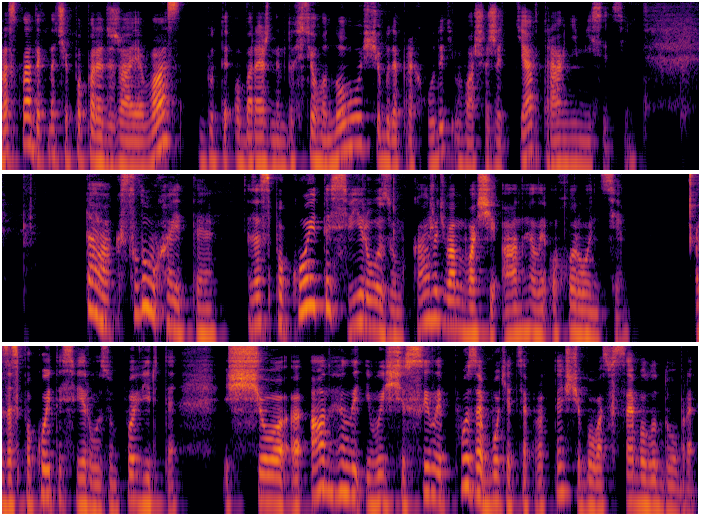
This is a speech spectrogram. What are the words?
Розкладик, наче попереджає вас бути обережним до всього нового, що буде приходити в ваше життя в травні місяці. Так, слухайте, заспокойте свій розум, кажуть вам ваші ангели-охоронці. Заспокойте свій розум, повірте, що е, ангели і вищі сили позаботяться про те, щоб у вас все було добре.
